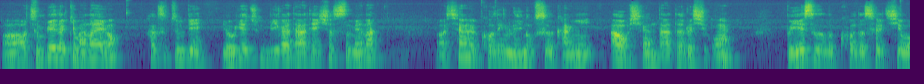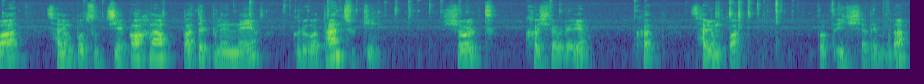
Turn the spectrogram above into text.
어, 준비해야 될 게 많아요. 학습 준비. 요게 준비가 다 되셨으면은 어, 생활 코딩 리눅스 강의 9시간 다 들으시고 VS Code 설치와 사용법 숙지 어 하나 빠뜨릴 뻔했네요. 그리고 단축키 shortcut이라고 그래요. 컷 사용법 법도 익히셔야 됩니다.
